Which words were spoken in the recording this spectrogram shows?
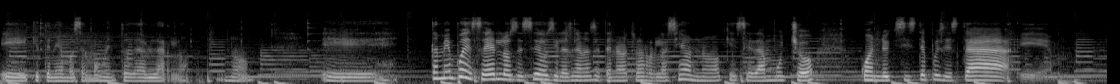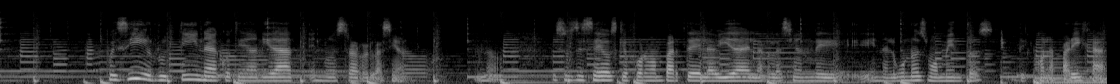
eh, que tenemos al momento de hablarlo, ¿no? Eh, también puede ser los deseos y las ganas de tener otra relación, ¿no? Que se da mucho cuando existe pues esta, eh, pues sí, rutina, cotidianidad en nuestra relación, ¿no? Esos deseos que forman parte de la vida, de la relación de, en algunos momentos con la pareja.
